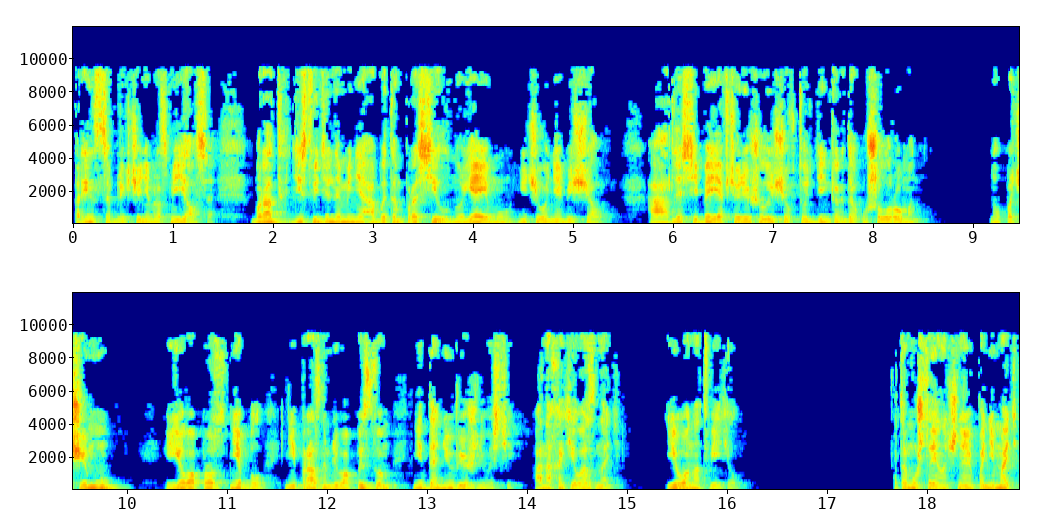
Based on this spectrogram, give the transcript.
Принц с облегчением рассмеялся. Брат действительно меня об этом просил, но я ему ничего не обещал. А для себя я все решил еще в тот день, когда ушел Роман. Но почему? Ее вопрос не был ни праздным любопытством, ни данью вежливости. Она хотела знать. И он ответил. Потому что я начинаю понимать,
